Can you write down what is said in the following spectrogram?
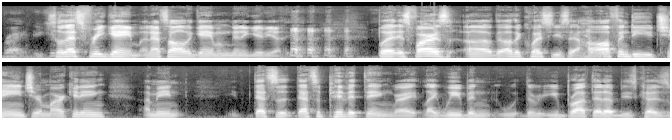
Right. So that's free game, and that's all the game I'm going to give you. but as far as uh, the other question you said, how often do you change your marketing? I mean, that's a that's a pivot thing, right? Like we've been, you brought that up because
